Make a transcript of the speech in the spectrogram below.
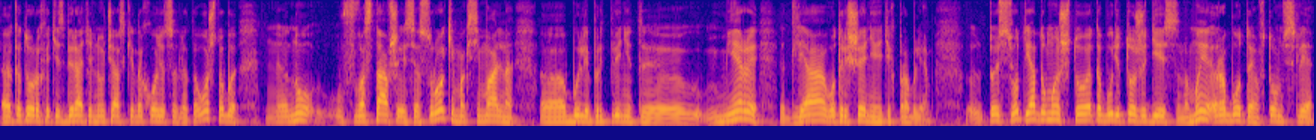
которых эти избирательные участки находятся, для того, чтобы ну, в оставшиеся сроки максимально были предприняты меры для вот решения этих проблем. То есть вот я думаю, что это будет тоже действенно. Мы работаем в том числе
